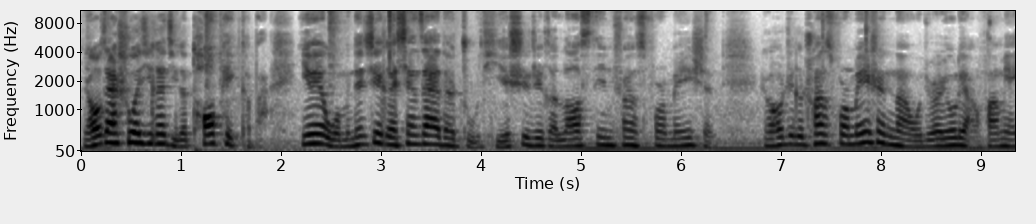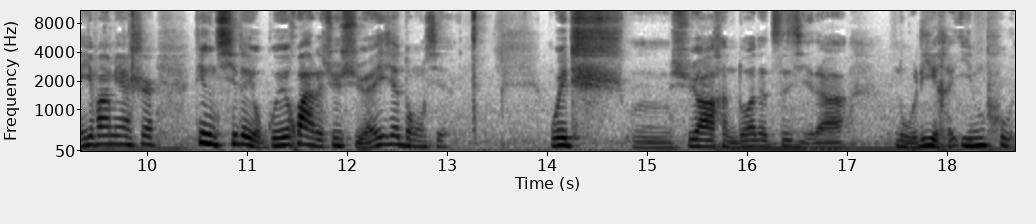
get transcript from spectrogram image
然后再说一个几个 topic 吧，因为我们的这个现在的主题是这个 lost in transformation，然后这个 transformation 呢，我觉得有两方面，一方面是定期的有规划的去学一些东西，which 嗯需要很多的自己的努力和 input，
